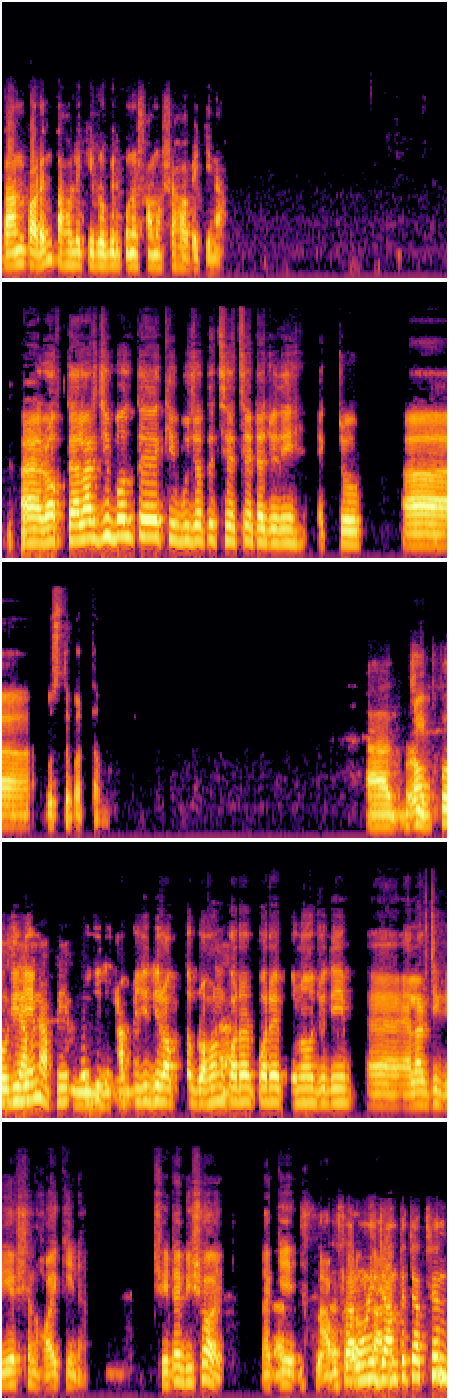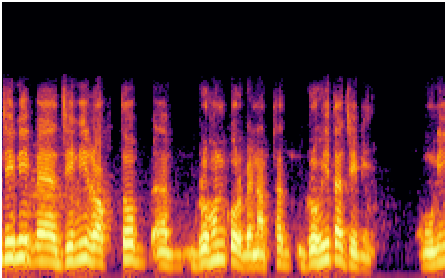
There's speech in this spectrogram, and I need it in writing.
দান করেন তাহলে কি রোগীর কোনো সমস্যা হবে কিনা? রক্ত অ্যালার্জি বলতে কি বুঝাতে চেয়েছে এটা যদি একটু বুঝতে পারতাম। আপনি আপনি যদি রক্ত গ্রহণ করার পরে কোনো যদি অ্যালার্জি রিয়েকশন হয় কিনা সেটা বিষয়। নাকি স্যার উনি জানতে চাচ্ছেন যিনি যিনি রক্ত গ্রহণ করবেন অর্থাৎ গ্রহিতা যিনি উনি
